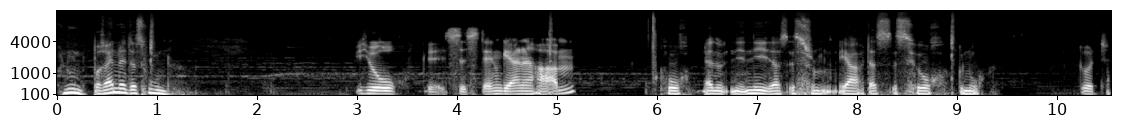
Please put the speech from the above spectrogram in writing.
Und nun, brenne das Huhn. Wie hoch willst du es denn gerne haben? Hoch. Also, nee, nee, das ist schon, ja, das ist hoch genug. Gut.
